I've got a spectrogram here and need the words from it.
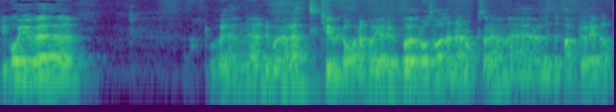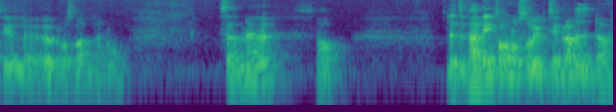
Det var ju... eh, Det var, väl en, eh, det var ju en rätt kul dag. Den började ju på Överåsvallen den också där med lite party redan till Överåsvallen. Och sen, eh, ja, lite Paddington och så ut till Bravida.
